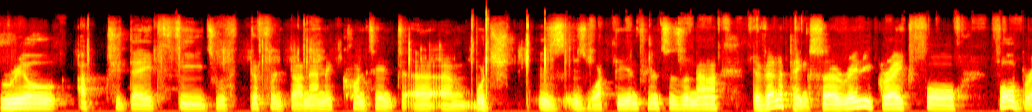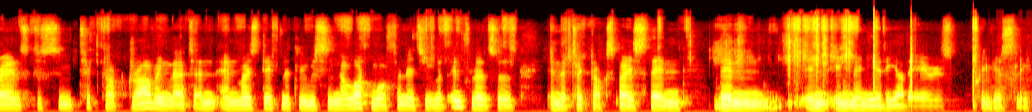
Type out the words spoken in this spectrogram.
real up to date feeds with different dynamic content, uh, um, which is, is what the influencers are now developing. So, really great for for brands to see TikTok driving that. And, and most definitely, we're seeing a lot more affinity with influencers in the TikTok space than, than in, in many of the other areas previously.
